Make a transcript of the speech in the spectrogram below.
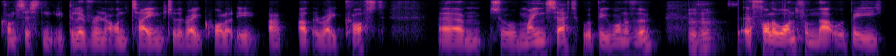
consistently delivering on time to the right quality at, at the right cost. Um, so mindset would be one of them. Mm-hmm. A follow on from that would be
